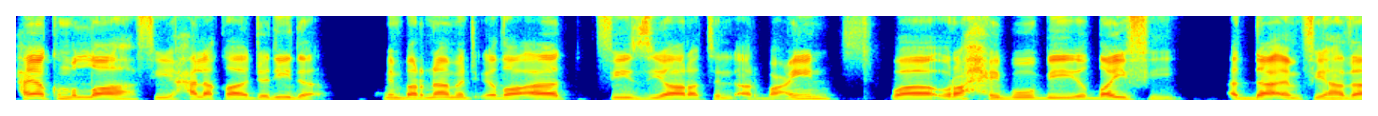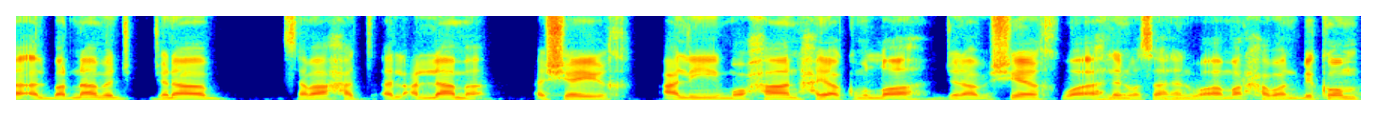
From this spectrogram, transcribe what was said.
حياكم الله في حلقة جديدة من برنامج إضاءات في زيارة الأربعين وأرحب بضيفي الدائم في هذا البرنامج جناب سماحة العلامة الشيخ علي موحان حياكم الله جناب الشيخ واهلا وسهلا ومرحبا بكم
